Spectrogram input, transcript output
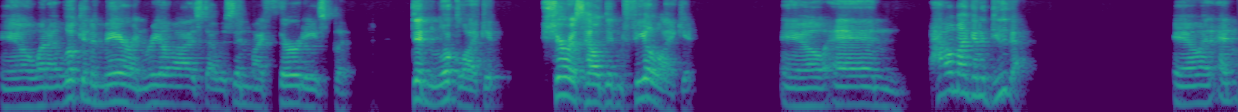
You know, when I look in the mirror and realized I was in my 30s, but didn't look like it, sure as hell didn't feel like it. You know, and how am I going to do that? You know, and and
